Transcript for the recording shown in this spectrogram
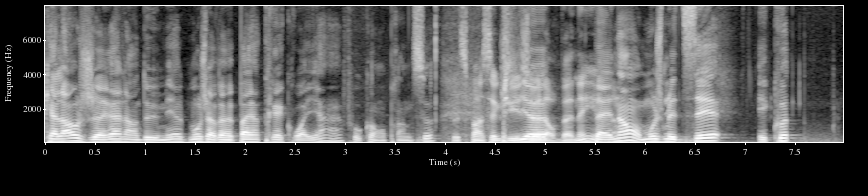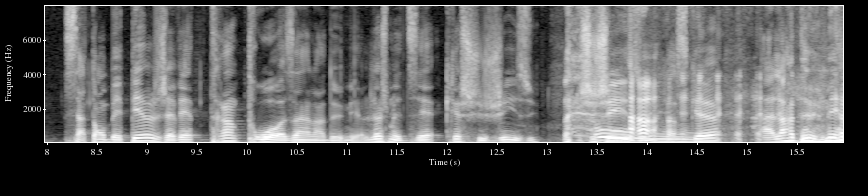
quel âge j'aurais à l'an 2000. Moi, j'avais un père très croyant, il faut comprendre ça. Tu pensais que Jésus euh, allait revenir? Ben non, moi je me disais, écoute, ça tombait pile, j'avais 33 ans l'an 2000. Là, je me disais, Christ, je suis Jésus. Je suis Jésus parce que à l'an 2000, Ce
